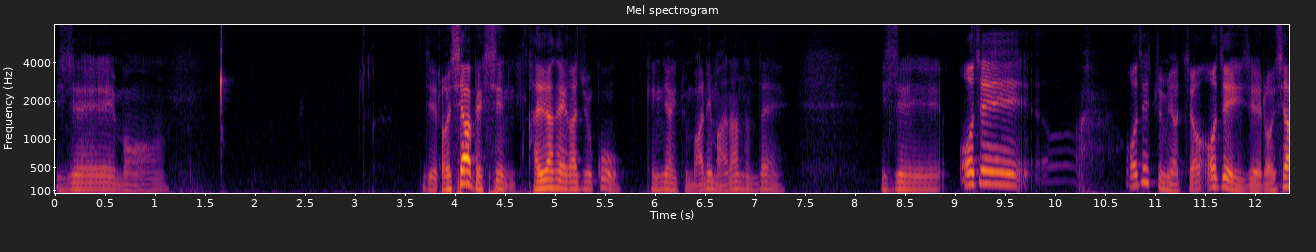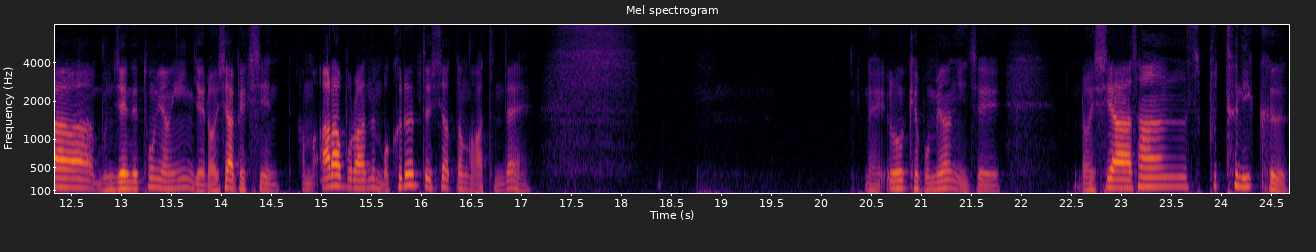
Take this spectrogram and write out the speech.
이제 뭐 이제 러시아 백신 관련해 가지고 굉장히 좀 말이 많았는데 이제 어제 어제쯤이었죠. 어제 이제 러시아 문재인 대통령이 이제 러시아 백신 한번 알아보라는 뭐 그런 뜻이었던 것 같은데 네, 이렇게 보면 이제 러시아산 스푸트니크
